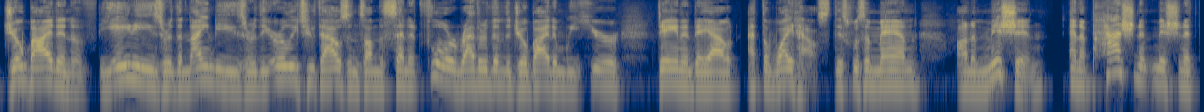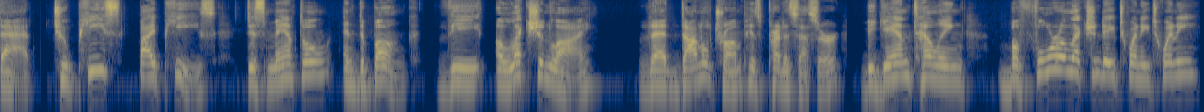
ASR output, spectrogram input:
Joe Biden of the 80s or the 90s or the early 2000s on the Senate floor rather than the Joe Biden we hear day in and day out at the White House. This was a man on a mission and a passionate mission at that to piece by piece dismantle and debunk the election lie that Donald Trump, his predecessor, began telling before Election Day 2020,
